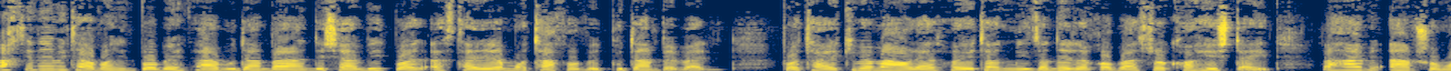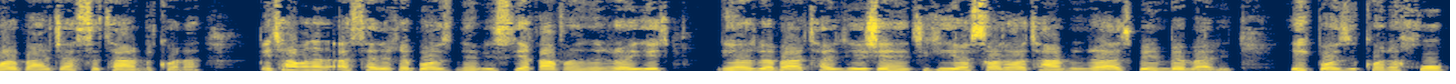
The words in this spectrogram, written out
وقتی نمی‌توانید با بهتر بودن برنده شوید باید از طریق متفاوت بودن ببرید. با ترکیب مهارتهایتان میزان رقابت را کاهش دهید و همین امر شما را برجسته تر می‌کند. می‌تواند از طریق بازنویسی قوانین رایج نیاز به برتری ژنتیکی یا سالها تمرین را از بین ببرید. یک بازیکن خوب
